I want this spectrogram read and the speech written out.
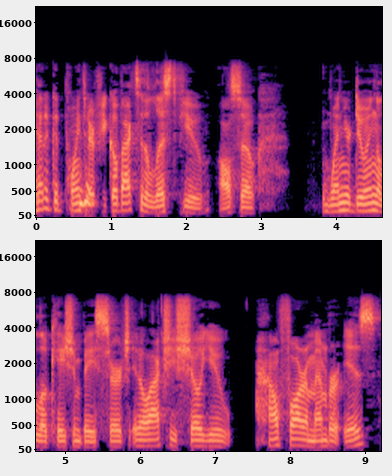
had a good point there. If you go back to the list view, also, when you're doing a location based search, it'll actually show you how far a member is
